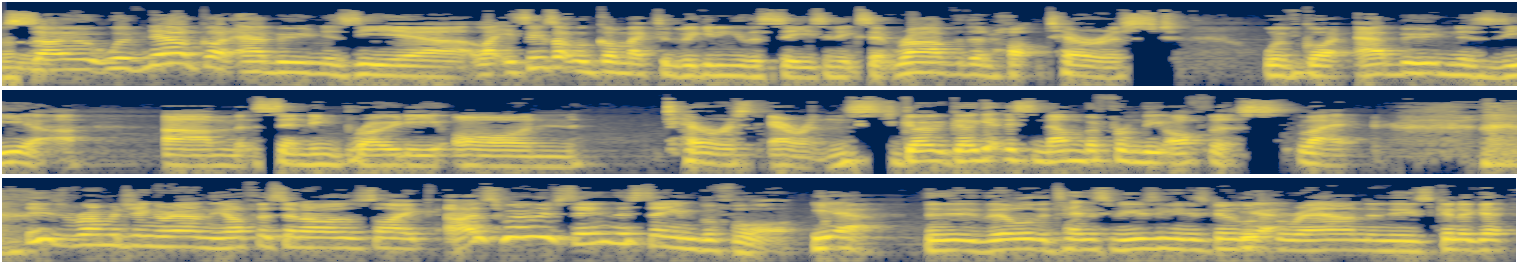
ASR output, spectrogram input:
so we've now got Abu Nazir. Like it seems like we've gone back to the beginning of the season, except rather than hot terrorist, we've got Abu Nazir um, sending Brody on terrorist errands. Go go get this number from the office. Like, He's rummaging around the office, and I was like, I swear we've seen this scene before. yeah, the, the, all the tense music, and he's going to look Yeah. around, and he's going to get,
